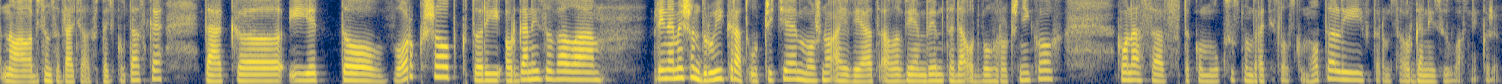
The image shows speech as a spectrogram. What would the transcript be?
No ale aby som sa vrátila späť k otázke, tak e, je to workshop, ktorý organizovala pri najmenšom druhýkrát určite, možno aj viac, ale viem, viem teda o dvoch ročníkoch. Koná sa v takom luxusnom bratislavskom hoteli, v ktorom sa organizujú vlastne akože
